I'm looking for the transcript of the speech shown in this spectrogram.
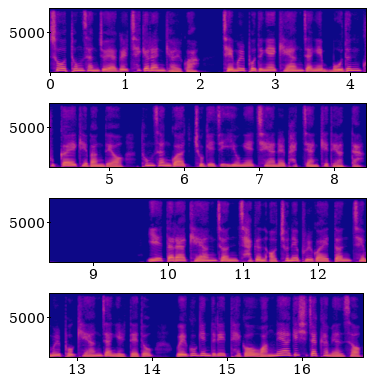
수호통상 조약을 체결한 결과 제물포 등의 개항장이 모든 국가에 개방되어 통상과 조개지 이용의 제한을 받지 않게 되었다. 이에 따라 개항 전 작은 어촌에 불과했던 제물포 개항장 일대도 외국인들이 대거 왕래하기 시작하면서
